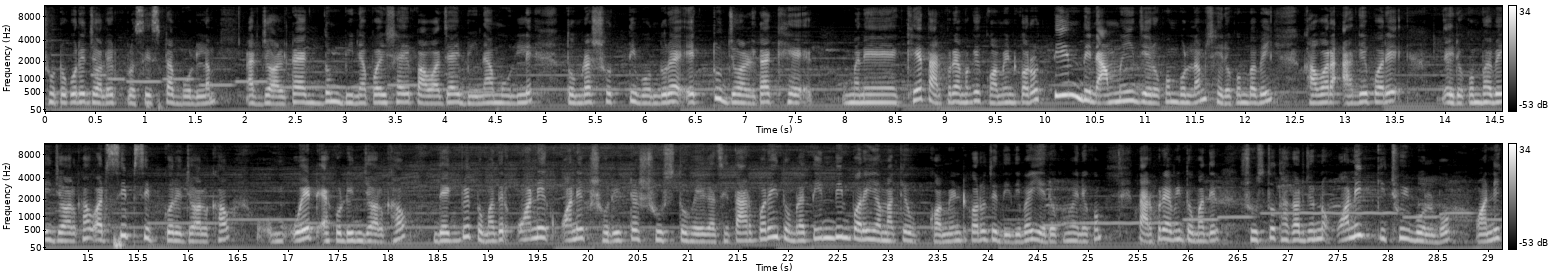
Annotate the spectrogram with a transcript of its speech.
ছোট করে জলের প্রসেসটা বললাম। আর জলটা একদম বিনা পয়সায় পাওয়া যায়, বিনা মূল্যে। তোমরা সত্যি বন্ধুরা একটু জলটা খেয়ে মানে খেয়ে তারপরে আমাকে কমেন্ট করো। তিন দিন আমি যেরকম বললাম, সেরকমভাবেই খাওয়ার আগে পরে এরকমভাবেই জল খাও। আর সিপ সিপ করে জল খাও। ওয়েট অ্যাকর্ডিং জল খাও। দেখবে তোমাদের অনেক অনেক শরীরটা সুস্থ হয়ে গেছে। তারপরেই তোমরা তিন দিন পরেই আমাকে কমেন্ট করো যে, দিদিভাই, এরকম এরকম। তারপরে আমি তোমাদের সুস্থ থাকার জন্য অনেক কিছুই বলব। অনেক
